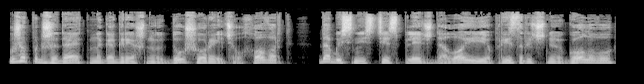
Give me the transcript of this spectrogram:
уже поджидает многогрешную душу Рэйчел Ховард, дабы снести с плеч долой ее призрачную голову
